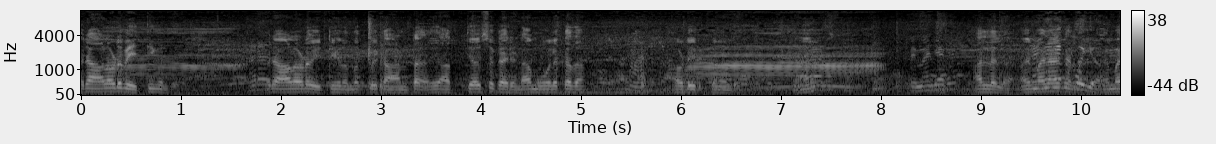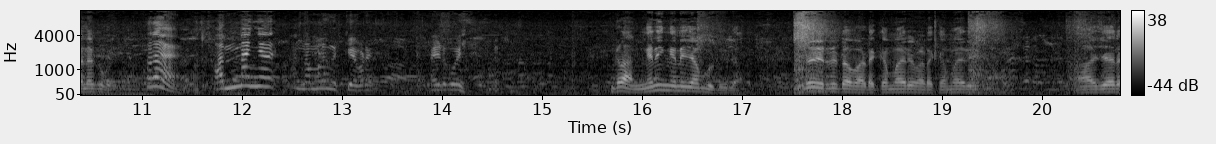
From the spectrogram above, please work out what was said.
ഒരാളോട് വെയിറ്റിംഗ് ഉണ്ട്. ഒരാളവിടെ വെയിറ്റിംഗ് ഉണ്ട്. നമുക്ക് പോയി കാണട്ടെ അത്യാവശ്യ കാര്യമുണ്ട്. ആ മൂലക്കഥ അവിടെ ഇരിക്കുന്നുണ്ട്? അല്ലല്ല. അയ്മാലേക്ക് അയ്മലൊക്കെ പോയി? നമ്മൾ പോയി. നിങ്ങൾ അങ്ങനെ ഇങ്ങനെ ഞാൻ വിടൂല. ഇത് വരുന്നിട്ടോ. വടക്കന്മാര് വടക്കന്മാര്. ആചാര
